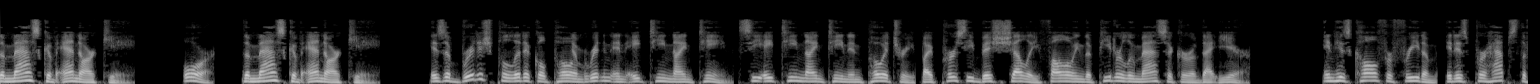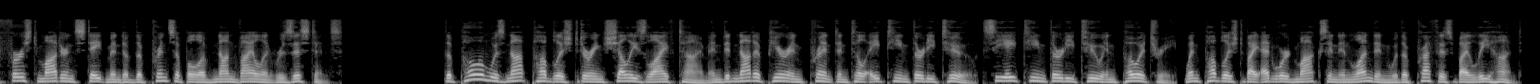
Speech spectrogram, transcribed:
The Masque of Anarchy, or The Mask of Anarchy, is a British political poem written in 1819 see 1819 in poetry by Percy Bysshe Shelley following the Peterloo massacre of that year. In his call for freedom, it is perhaps the first modern statement of the principle of nonviolent resistance. The poem was not published during Shelley's lifetime and did not appear in print until 1832 see 1832 in Poetry, when published by Edward Moxon in London with a preface by Leigh Hunt.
